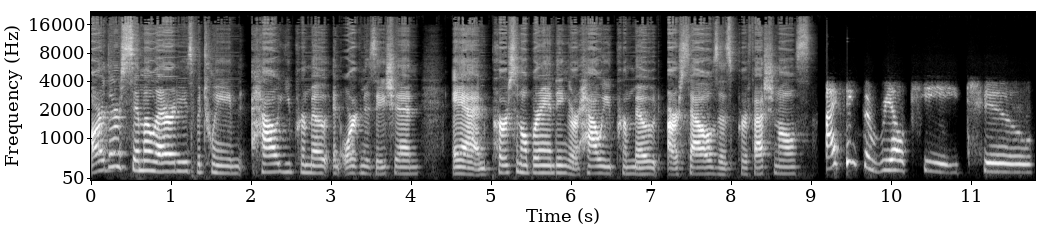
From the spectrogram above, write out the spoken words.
Are there similarities between how you promote an organization and personal branding or how we promote ourselves as professionals? I think the real key to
